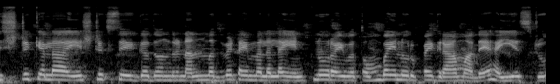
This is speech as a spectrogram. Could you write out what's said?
ಇಷ್ಟಕ್ಕೆಲ್ಲ ಎಷ್ಟಕ್ಕೆ ಸಿಗೋದು ಅಂದರೆ ನನ್ನ ಮದುವೆ ಟೈಮಲ್ಲೆಲ್ಲ ಎಂಟುನೂರ ಐವತ್ತು ಒಂಬೈನೂರು ರೂಪಾಯಿ ಗ್ರಾಮ್ ಅದೇ ಹೈಯೆಸ್ಟು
